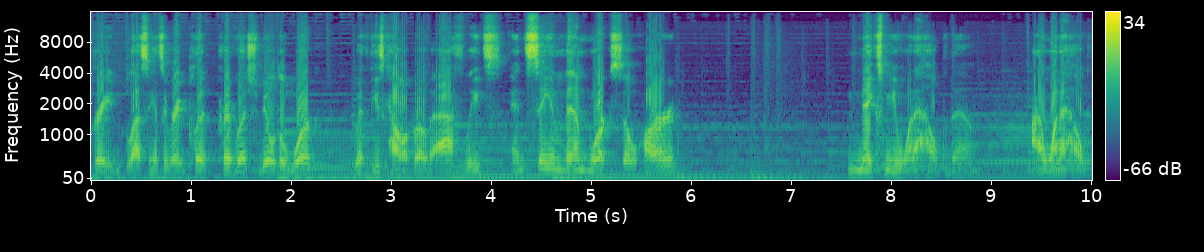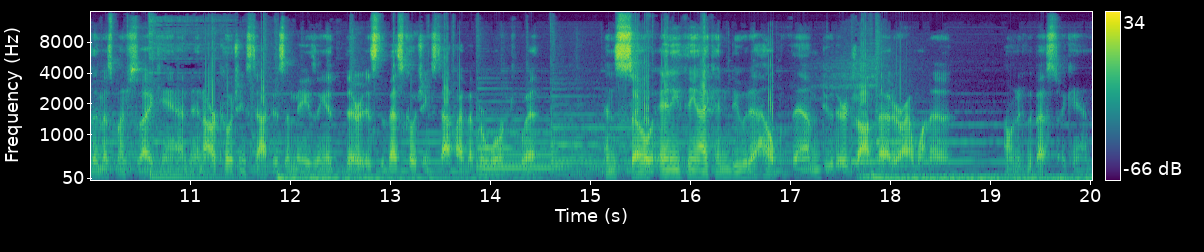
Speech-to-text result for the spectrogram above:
great blessing, it's a great privilege to be able to work with these caliber of athletes and seeing them work so hard makes me want to help them. I want to help them as much as I can. And our coaching staff is amazing. It, it's the best coaching staff I've ever worked with. And so anything I can do to help them do their job better, I want to, I want to do the best I can.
